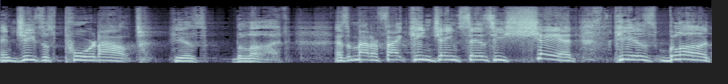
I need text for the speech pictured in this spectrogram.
And Jesus poured out his blood. As a matter of fact, King James says he shed his blood.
